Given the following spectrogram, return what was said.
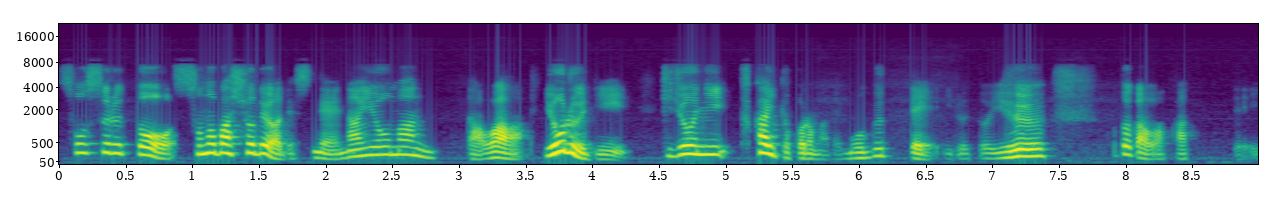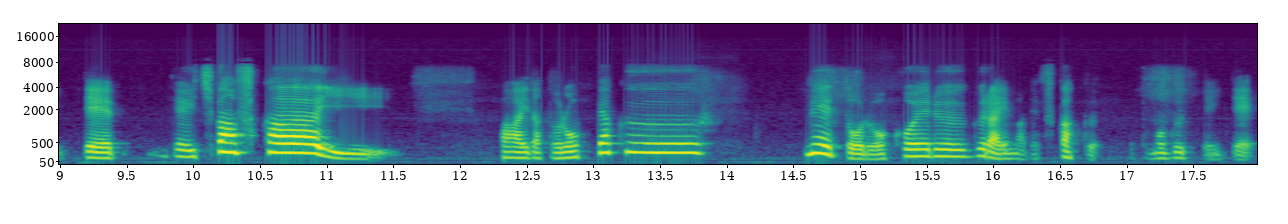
そうすると、その場所ではですね、ナイオマンタは夜に非常に深いところまで潜っているということが分かっていて、で一番深い場合だと600メートルを超えるぐらいまで深く潜っていて、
